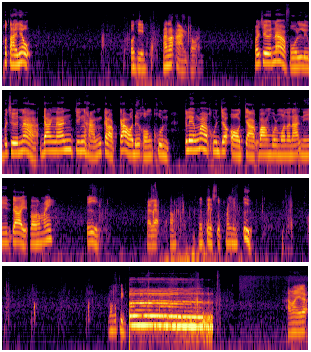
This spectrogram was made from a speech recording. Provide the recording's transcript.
เขาตายแล้วโอเค อันละอ่านก่อนเผชิญหน้าฝนหรือเผชิญหน้า ดังนั้นจึงหันกลับก้าวเดินของคุณ เกรงว่าคุณจะออกจากวังบนมรณะนี้ได้เราทำไมเออไปแล้วเอาเงินเตะศพครั้งหนึงเออ มันก็ปิดทำไมละ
